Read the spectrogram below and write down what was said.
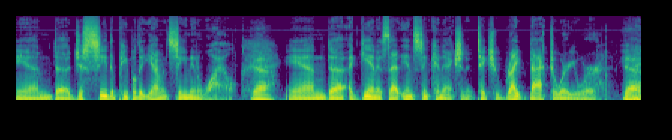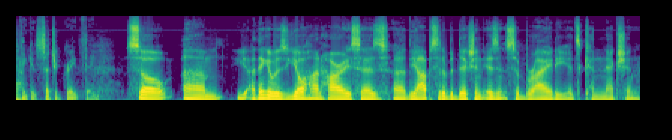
and uh, just see the people that you haven't seen in a while Yeah. and uh, again it's that instant connection it takes you right back to where you were And i think it's such a great thing So um, I think it was Johann Hari says uh, the opposite of addiction isn't sobriety; it's connection.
